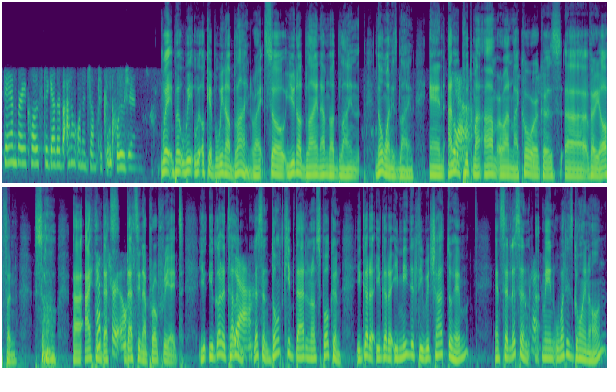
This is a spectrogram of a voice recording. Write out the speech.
stand very close together but I don't want to jump to conclusions. Wait, but we, we okay, but we're not blind, right? So you're not blind, I'm not blind. No one is blind, and I don't Yeah. put my arm around my coworkers uh, very often. So uh, I think That's that's that's inappropriate. You you got to tell Yeah. him, listen, don't keep that an unspoken. You gotta you gotta immediately reach out to him and said, listen, Okay. I mean, what is going on?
